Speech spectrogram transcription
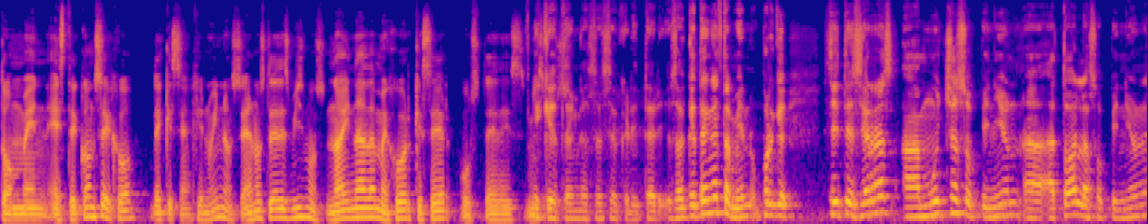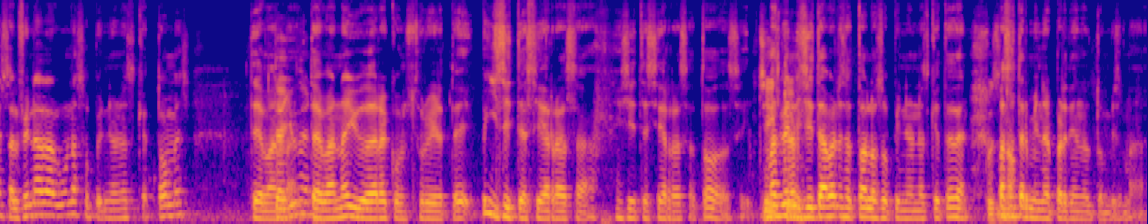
tomen este consejo de que sean genuinos, sean ustedes mismos. No hay nada mejor que ser ustedes mismos. Y que tengas ese criterio. O sea, que tengas también, porque si te cierras a muchas opiniones, a, a, todas las opiniones, al final algunas opiniones que tomes te van, te van a ayudar a construirte. Y si te cierras a, y si te cierras a todos. Más bien, y si te abres a todas las opiniones que te den, pues vas a terminar perdiendo tu misma,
